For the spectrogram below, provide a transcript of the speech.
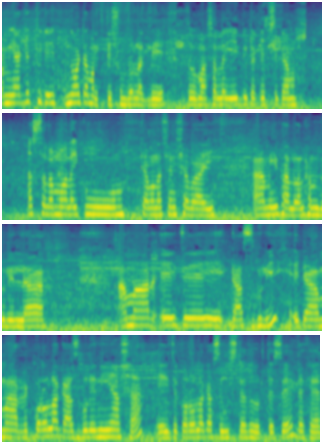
আমি আগের থেকে নয়টা দেখতে সুন্দর লাগবে। তো মাসাল্লাহ এই দুইটা ক্যাপসিকাম। আসসালামু আলাইকুম। কেমন আছেন সবাই? আমি ভালো, আলহামদুলিল্লাহ। আমার এই যে গাছগুলি, এটা আমার করলা গাছ বলে নিয়ে আসা। এই যে করলা গাছে উস্তা ধরতেছে, দেখেন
